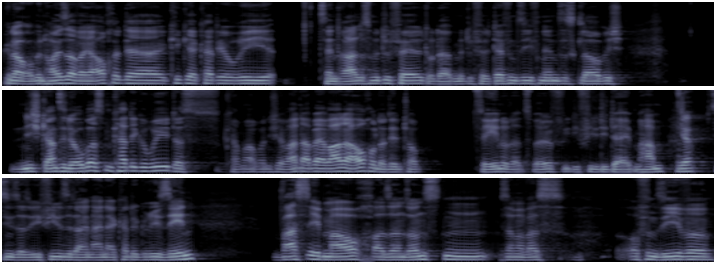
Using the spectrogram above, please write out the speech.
Genau, Robin Häuser war ja auch in der Kicker-Kategorie zentrales Mittelfeld oder Mittelfeld defensiv nennen sie es, glaube ich. Nicht ganz in der obersten Kategorie, das kann man aber nicht erwarten, aber er war da auch unter den Top 10 oder 12, wie die viel die da eben haben, ja. beziehungsweise wie viel sie da in einer Kategorie sehen. Was eben auch, also ansonsten, ich sag mal, was Offensive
